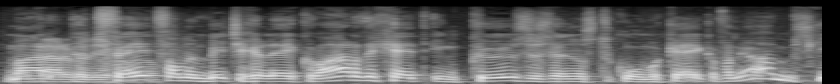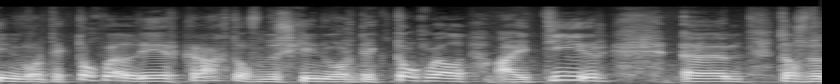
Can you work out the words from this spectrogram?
maar het feit van een beetje gelijkwaardigheid in keuzes en ons te komen kijken van ja, misschien word ik toch wel leerkracht of misschien word ik toch wel IT'er, uh, dat is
